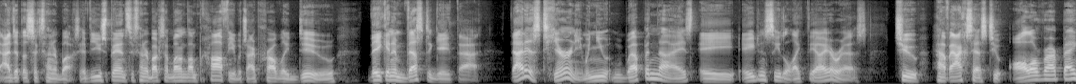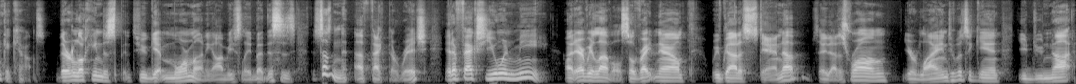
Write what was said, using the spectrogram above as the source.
adds up to 600 bucks. If you spend 600 bucks a month on coffee, which I probably do, they can investigate that. That is tyranny. When you weaponize a agency like the IRS to have access to all of our bank accounts. They're looking to to get more money, obviously, but this is this doesn't affect the rich. It affects you and me at every level. So right now, we've got to stand up, say that is wrong. You're lying to us again. You do not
